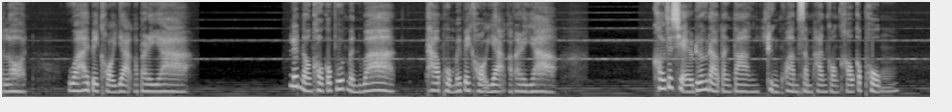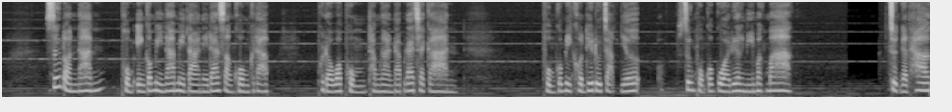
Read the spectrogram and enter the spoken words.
ตลอด ว่าให้ไปขอหย่ากับภรรยา และน้องเขาก็พูดเหมือนว่า ถ้าผมไม่ไปขอหย่ากับภรรยา เขาจะแฉเรื่องราวต่างๆ ถึงความสัมพันธ์ของเขากับผม ซึ่งตอนนั้นผมเองก็มีหน้ามีตาในด้านสังคมครับ เพราะว่าผมทำงานรับราชการ ผมก็มีคนที่รู้จักเยอะ ซึ่งผมก็กลัวเรื่องนี้มากๆจนกระทั่ง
